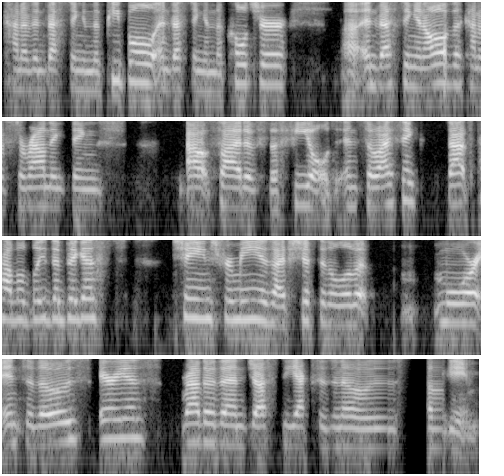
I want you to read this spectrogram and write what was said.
kind of investing in the people investing in the culture uh, investing in all the kind of surrounding things outside of the field. And so i think that's probably the biggest change for me is i've shifted a little bit more into those areas rather than just the x's and o's of the game.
